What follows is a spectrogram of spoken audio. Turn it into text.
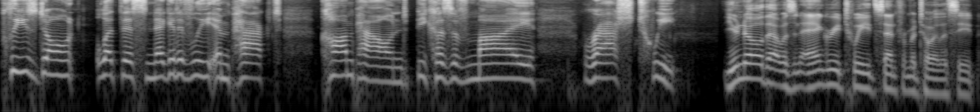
"Please don't let this negatively impact Compound because of my rash tweet." You know that was an angry tweet sent from a toilet seat.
